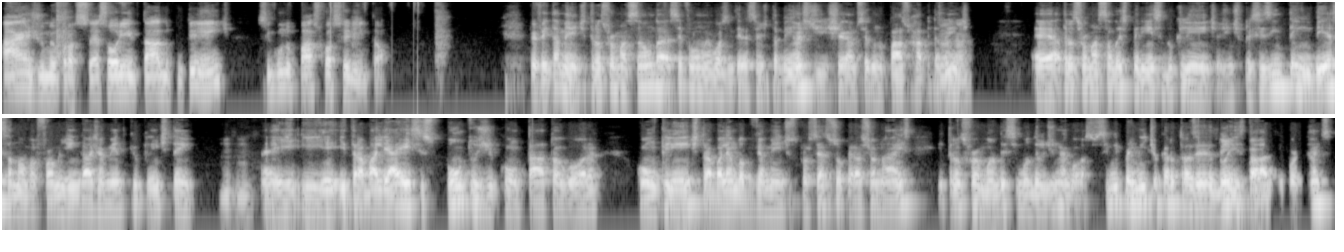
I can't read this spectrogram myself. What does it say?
ágil o meu processo, orientado para o cliente. Segundo passo, qual seria, então? Perfeitamente. Transformação da... Você falou um negócio interessante também, antes de chegar no segundo passo, rapidamente, uhum. é a transformação da experiência do cliente. A gente precisa entender essa nova forma de engajamento que o cliente tem. Uhum. Né, e, e, e, trabalhar esses pontos de contato agora com o cliente, trabalhando, obviamente, os processos operacionais e transformando esse modelo de negócio. Se me permite, eu quero trazer dois Sim, dados importantes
